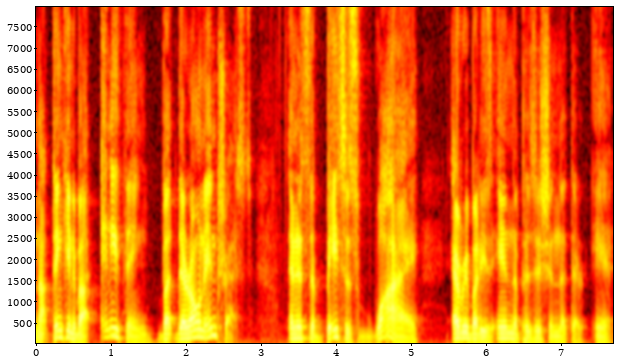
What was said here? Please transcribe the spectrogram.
not thinking about anything but their own interest. And it's the basis why everybody's in the position that they're in.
